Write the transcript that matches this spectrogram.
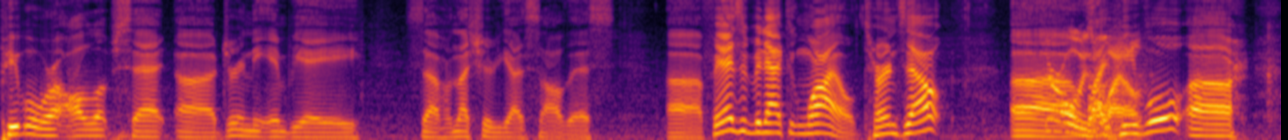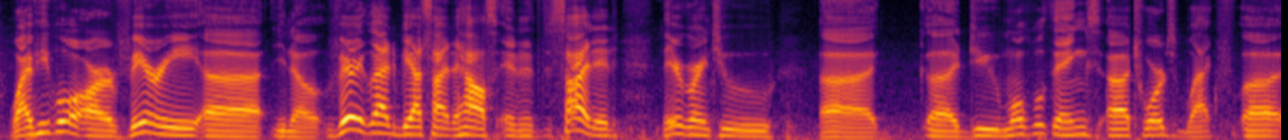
people were all upset uh, during the NBA stuff. I'm not sure if you guys saw this. Uh, fans have been acting wild. Turns out, uh, white wild. people, uh, white people are very, uh, you know, very glad to be outside the house, and have decided they are going to uh, uh, do multiple things uh, towards black uh,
